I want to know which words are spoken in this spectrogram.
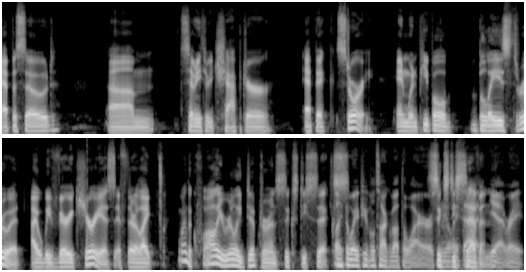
episode, um, seventy-three chapter epic story. And when people blaze through it, I will be very curious if they're like, "Well, the quality really dipped around sixty-six. like the way people talk about The Wire. Or something like that. 67. Yeah, right.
